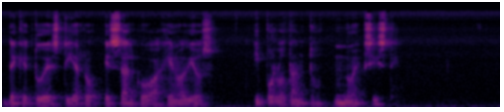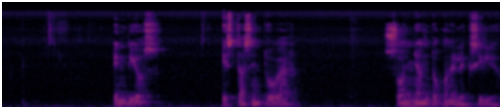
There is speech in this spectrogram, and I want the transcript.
de que tu destierro es algo ajeno a Dios y por lo tanto no existe. En Dios estás en tu hogar soñando con el exilio,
